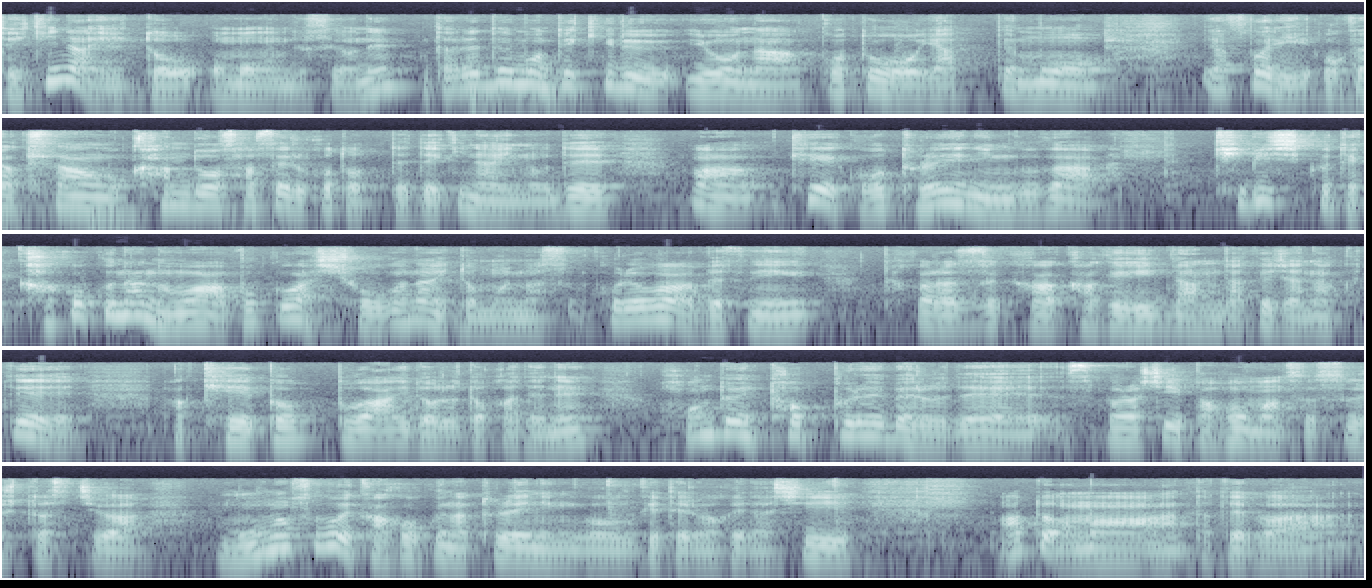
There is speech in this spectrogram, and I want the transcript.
できないと思うんですよね。誰でもできるようなことをやってもやっぱりお客さんを感動させることってできないので、まあ、稽古トレーニングが厳しくて過酷なのは僕はしょうがないと思います。これは別に宝塚歌劇団だけじゃなくて、まあ、K-POP アイドルとかでね本当にトップレベルで素晴らしいパフォーマンスする人たちはものすごい過酷なトレーニングを受けてるわけだしあとはまあ例えば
